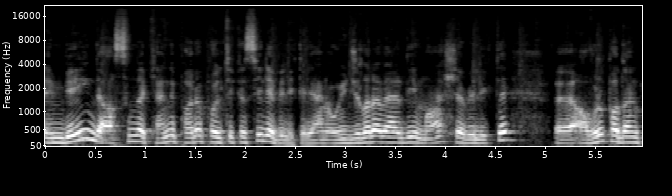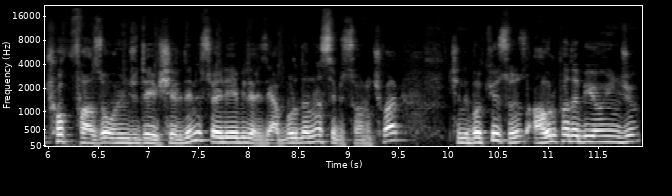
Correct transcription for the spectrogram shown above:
e, NBA'in de aslında kendi para politikasıyla birlikte yani oyunculara verdiği maaşla birlikte e, Avrupa'dan çok fazla oyuncu devşirdiğini söyleyebiliriz. Yani burada nasıl bir sonuç var? Şimdi bakıyorsunuz Avrupa'da bir oyuncu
